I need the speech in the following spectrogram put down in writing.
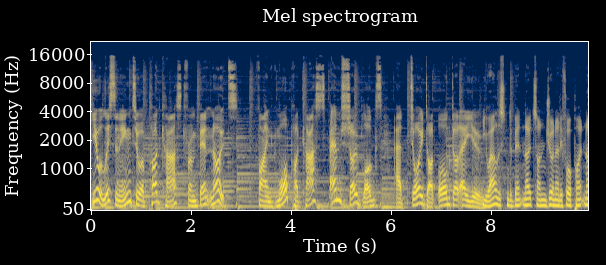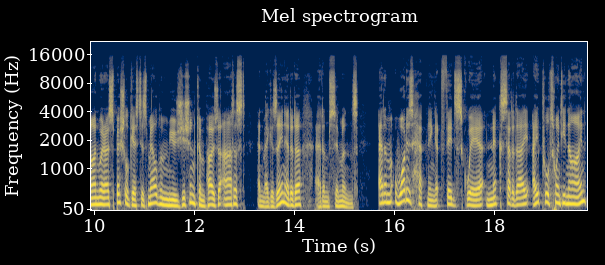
You are listening to a podcast from Bent Notes. Find more podcasts and show blogs at joy.org.au. You are listening to Bent Notes on Joy 94.9, where our special guest is Melbourne musician, composer, artist, and magazine editor Adam Simmons. Adam, what is happening at Fed Square next Saturday, April 29?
